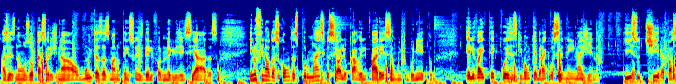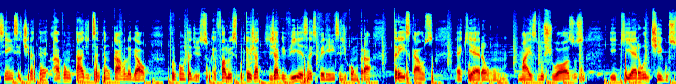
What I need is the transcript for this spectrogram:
às vezes não usou peça original. Muitas das manutenções dele foram negligenciadas. E no final das contas, por mais que você olhe o carro ele pareça muito bonito, ele vai ter coisas que vão quebrar que você nem imagina. E isso tira a paciência e tira até a vontade de você ter um carro legal por conta disso. Eu falo isso porque eu já, já vivi essa experiência de comprar três carros é, que eram mais luxuosos e que eram antigos.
